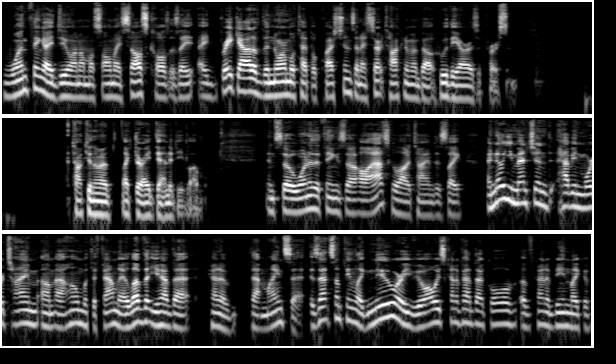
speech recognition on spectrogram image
one thing I do on almost all my sales calls is I, I break out of the normal type of questions and I start talking to them about who they are as a person. I talk to them about like their identity level. And so one of the things that I'll ask a lot of times is like, I know you mentioned having more time um, at home with the family. I love that you have that kind of that mindset. Is that something like new, or have you always kind of had that goal of, of kind of being like a,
